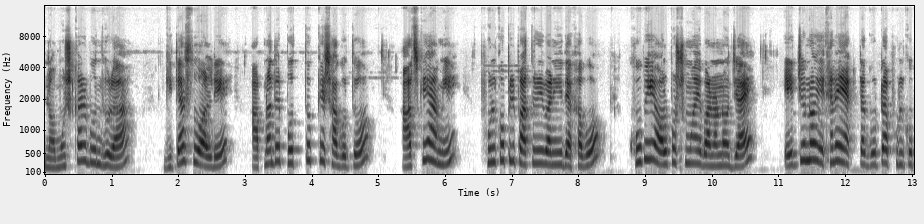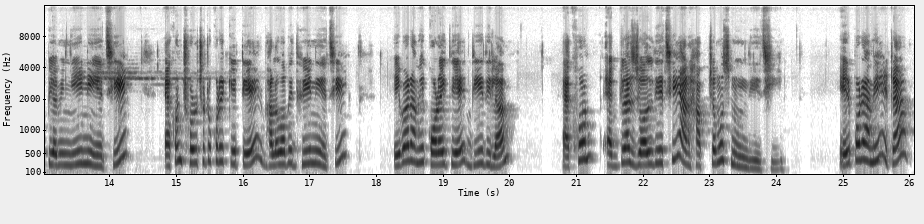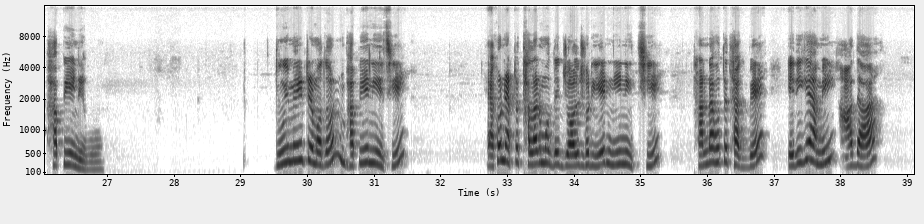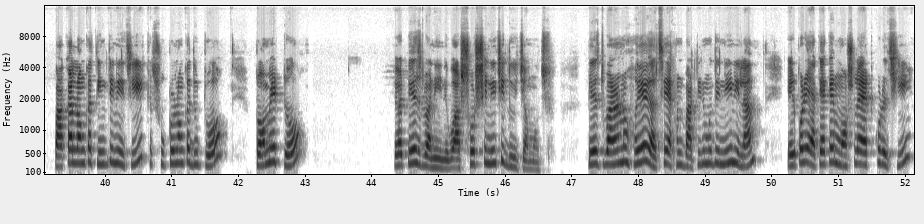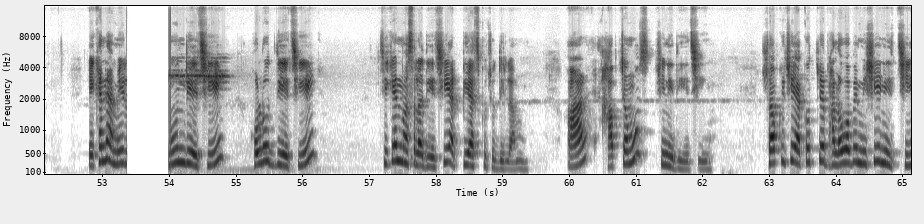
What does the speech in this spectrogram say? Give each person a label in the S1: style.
S1: নমস্কার বন্ধুরা, গীতাস ওয়ার্ল্ডে আপনাদের প্রত্যেককে স্বাগত। আজকে আমি ফুলকপির পাতুরি বানিয়ে দেখাবো। খুবই অল্প সময়ে বানানো যায়। এর জন্য এখানে একটা গোটা ফুলকপি আমি নিয়ে নিয়েছি। এখন ছোট ছোট করে কেটে ভালোভাবে ধুয়ে নিয়েছি। এবার আমি কড়াইতে দিয়ে দিলাম। এখন এক গ্লাস জল দিয়েছি আর হাফ চামচ নুন দিয়েছি। এরপরে আমি এটা ভাপিয়ে নেব। দুই মিনিটের মতন ভাপিয়ে নিয়েছি। এখন একটা থালার মধ্যে জল ঝরিয়ে নিয়ে নিচ্ছি। ঠান্ডা হতে থাকবে। এদিকে আমি আদা, পাকা লঙ্কা তিনটে নিয়েছি, শুকনো লঙ্কা দুটো, টমেটো, এবার পেস্ট বানিয়ে নেব। আর সর্ষে নিয়েছি দুই চামচ। পেস্ট বানানো হয়ে গেছে, এখন বাটির মধ্যে নিয়ে নিলাম। এরপরে একে একে মশলা অ্যাড করেছি। এখানে আমি নুন দিয়েছি, হলুদ দিয়েছি চিকেন মশলা দিয়েছি আর পেঁয়াজ কুচু দিলাম। আর হাফ চামচ চিনি দিয়েছি। সব কিছু একত্রে ভালোভাবে মিশিয়ে নিচ্ছি।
